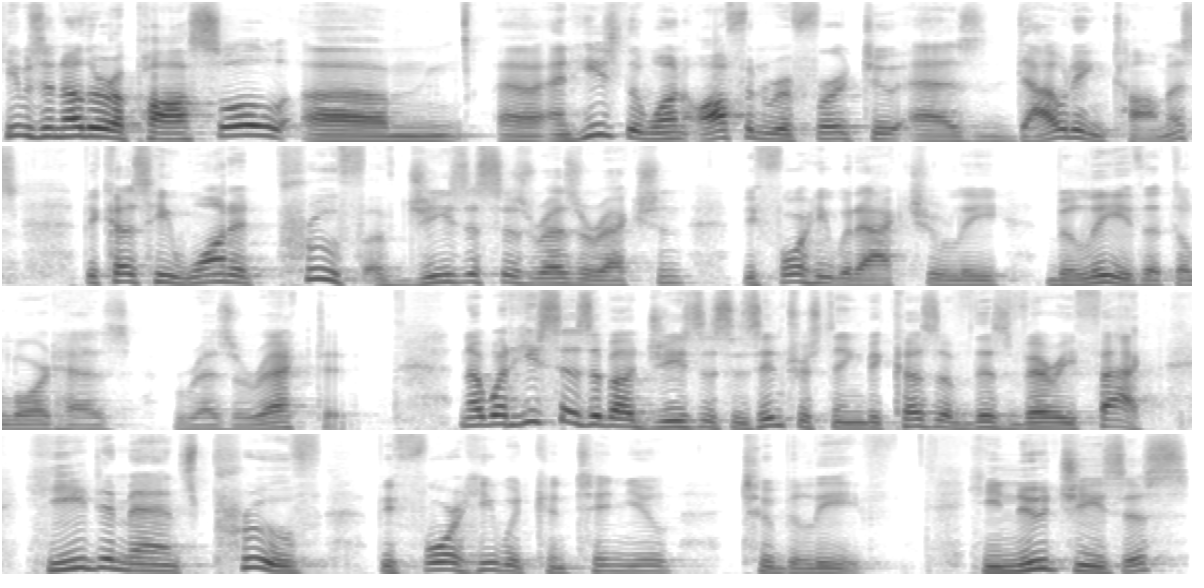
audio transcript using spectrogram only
He was another apostle, um, uh, and he's the one often referred to as Doubting Thomas because he wanted proof of Jesus' resurrection before he would actually believe that the Lord has resurrected. Now what he says about Jesus is interesting because of this very fact. He demands proof before he would continue to believe. He knew Jesus,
